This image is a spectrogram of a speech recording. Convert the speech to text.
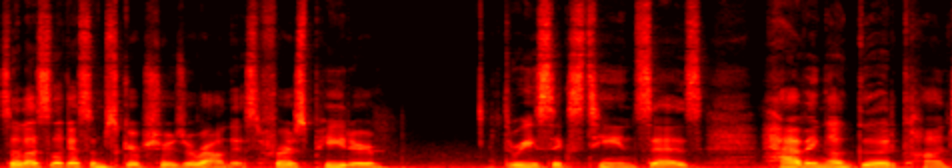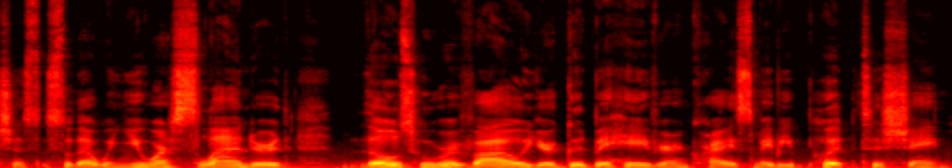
So let's look at some scriptures around this. First peter 3:16 says having a good conscience so that when you are slandered those who revile your good behavior in Christ may be put to shame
